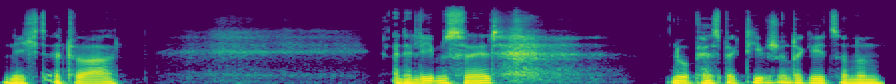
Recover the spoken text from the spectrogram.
nicht etwa eine Lebenswelt nur perspektivisch untergeht, sondern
